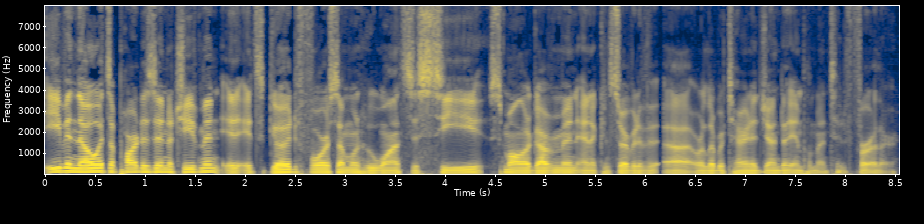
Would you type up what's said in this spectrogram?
Even though it's a partisan achievement, it, it's good for someone who wants to see smaller government and a conservative uh, or libertarian agenda implemented further.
